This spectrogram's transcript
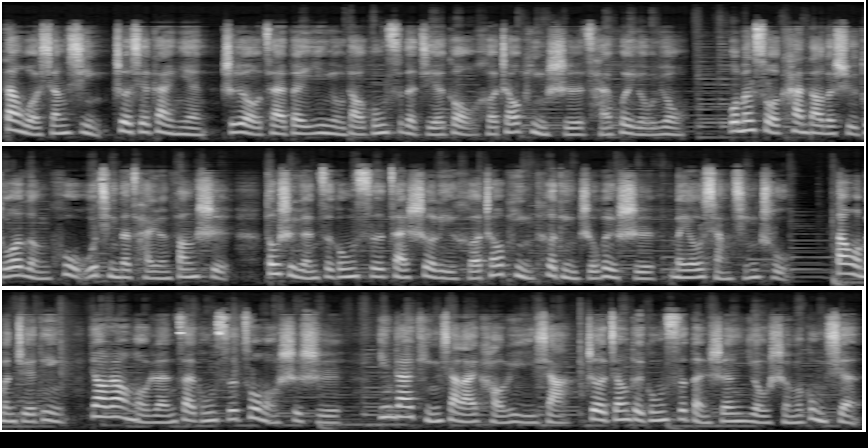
但我相信这些概念只有在被应用到公司的结构和招聘时才会有用。我们所看到的许多冷酷无情的裁员方式，都是源自公司在设立和招聘特定职位时没有想清楚。当我们决定要让某人在公司做某事时，应该停下来考虑一下，这将对公司本身有什么贡献？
